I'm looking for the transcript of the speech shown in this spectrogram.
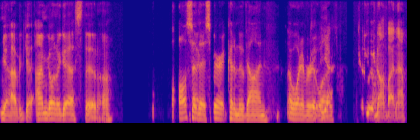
Yeah, I would get. I'm going to guess that. uh Also, Back- the spirit could have moved on or whatever it was. yeah. Could have moved on by now.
